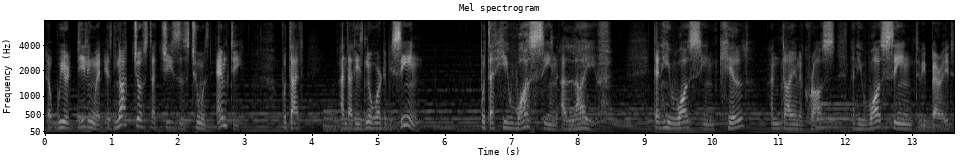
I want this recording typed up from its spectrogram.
that we are dealing with is not just that Jesus' tomb was empty, but that and that he's nowhere to be seen, but that he was seen alive. Then he was seen killed and dying on a cross, then he was seen to be buried,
